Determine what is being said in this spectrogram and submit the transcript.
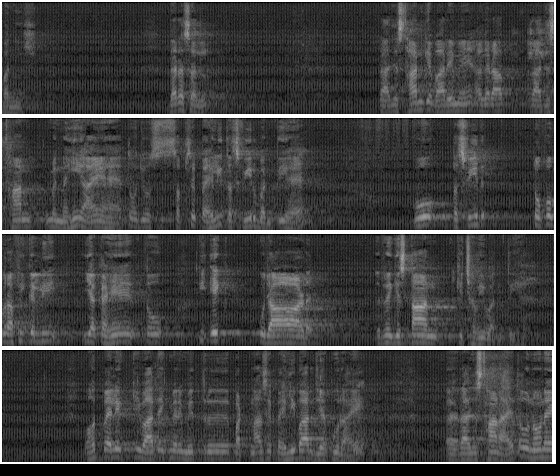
बनी। दरअसल, राजस्थान के बारे में अगर आप राजस्थान में नहीं आए हैं तो जो सबसे पहली तस्वीर बनती है, वो तस्वीर टोपोग्राफिकली या कहें तो कि एक उजाड़ रेगिस्तान की छवि बनती है। बहुत पहले की बात है कि मेरे मित्र पटना से पहली बार जयपुर आए राजस्थान आए तो उन्होंने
